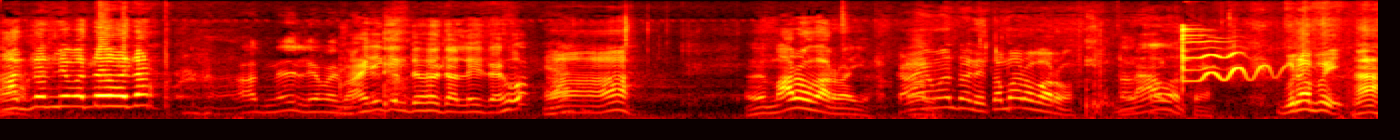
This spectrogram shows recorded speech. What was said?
આજ નથી લેવા દસ હજાર? આજ નહીં લેવાય મારી. કેમ દસ હજાર લઈ જાય હો? હા હા. હવે મારો વારો આવ્યો કાંઈ વાંધો નહીં તમારો વારો. લાવો તો. ગુરાભાઈ હા.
